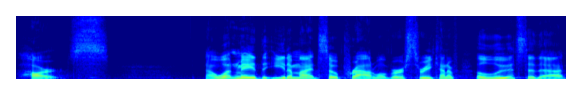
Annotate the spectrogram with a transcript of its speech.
hearts. Now, what made the Edomites so proud? Well, verse 3 kind of alludes to that.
